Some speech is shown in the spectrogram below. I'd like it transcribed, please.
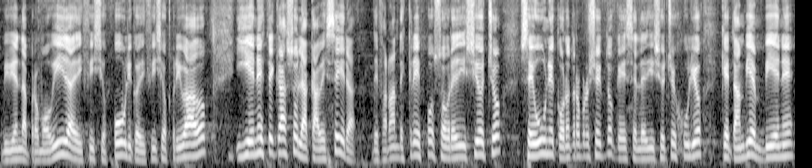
vivienda promovida, edificios públicos, edificios privados, y en este caso la cabecera de Fernández Crespo sobre 18 se une con otro proyecto que es el de 18 de julio, que también viene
